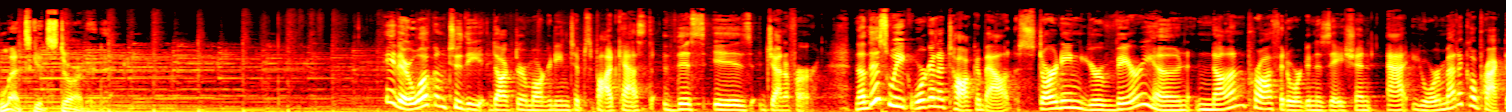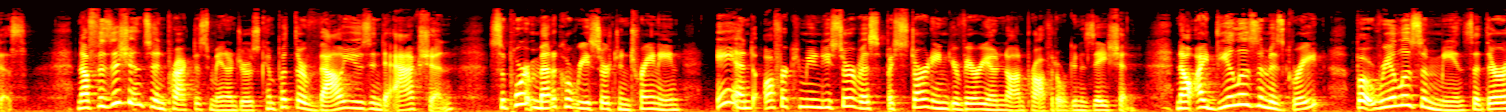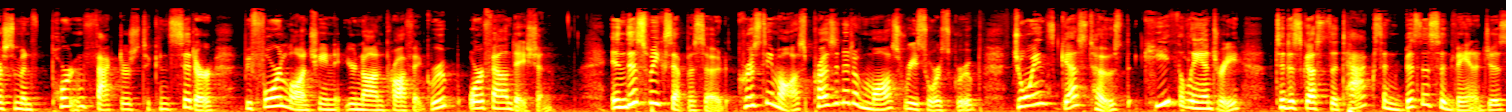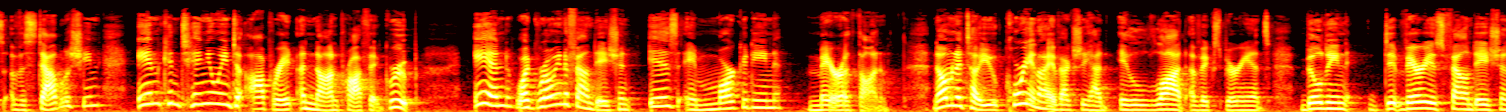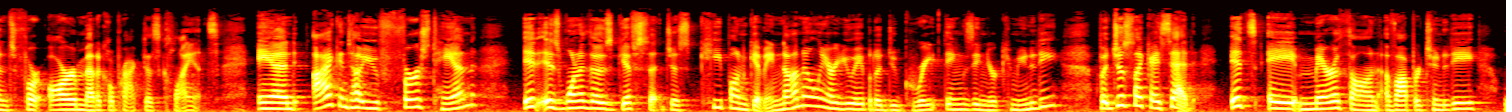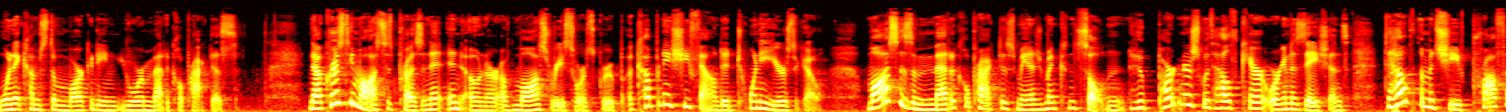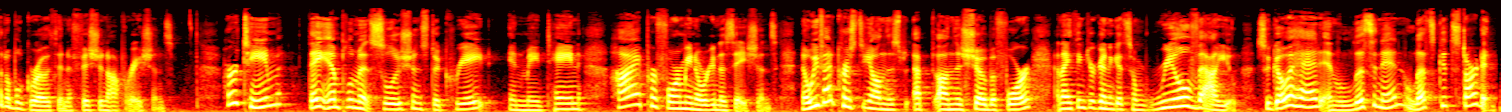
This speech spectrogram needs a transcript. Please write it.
Let's get started. Hey there, welcome to the Dr. Marketing Tips Podcast. This is Jennifer. Now, this week we're going to talk about starting your very own nonprofit organization at your medical practice. Now, physicians and practice managers can put their values into action, support medical research and training, and offer community service by starting your very own nonprofit organization. Now, idealism is great, but realism means that there are some important factors to consider before launching your nonprofit group or foundation. In this week's episode, Christy Moss, president of Moss Resource Group, joins guest host Keith Landry to discuss the tax and business advantages of establishing and continuing to operate a nonprofit group, and why growing a foundation is a marketing marathon. Now, I'm going to tell you, Corey and I have actually had a lot of experience building various foundations for our medical practice clients. And I can tell you firsthand it is one of those gifts that just keep on giving. Not only are you able to do great things in your community, but just like I said, it's a marathon of opportunity when it comes to marketing your medical practice. Now, Christy Moss is president and owner of Moss Resource Group, a company she founded 20 years ago. Moss is a medical practice management consultant who partners with healthcare organizations to help them achieve profitable growth and efficient operations. Her team they implement solutions to create and maintain high performing organizations. Now we've had Christy on this on this show before and I think you're going to get some real value. So go ahead and listen in. Let's get started.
